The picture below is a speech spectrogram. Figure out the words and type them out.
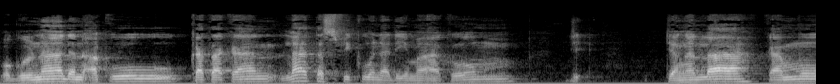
wa gulna dan aku katakan la tasfikuna dima'akum janganlah kamu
